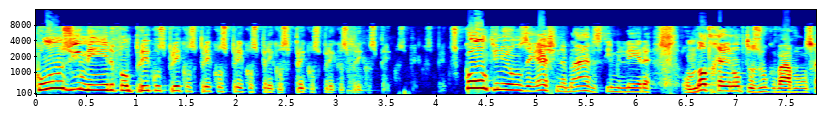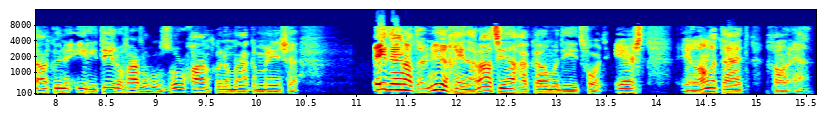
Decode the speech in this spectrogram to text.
consumeren van prikkels, prikkels, prikkels, prikkels, prikkels, prikkels, prikkels, prikkels, prikkels, prikkels, prikkels. Continu onze hersenen blijven stimuleren om datgene op te zoeken waar we ons gaan kunnen irriteren of waar we ons zorgen aan kunnen maken, mensen. Ik denk dat er nu een generatie aan gaat komen die het voor het eerst in lange tijd gewoon echt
